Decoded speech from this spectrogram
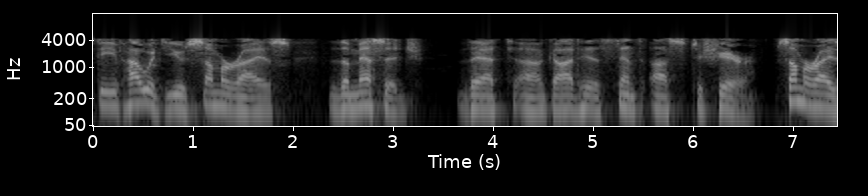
Steve, how would you summarize the message that uh, God has sent us to share? Summarize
